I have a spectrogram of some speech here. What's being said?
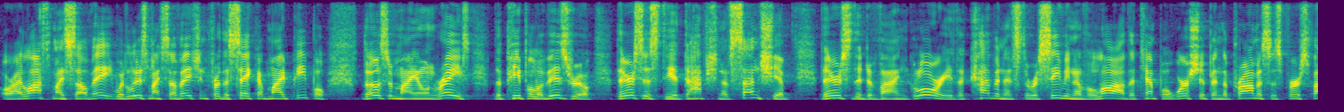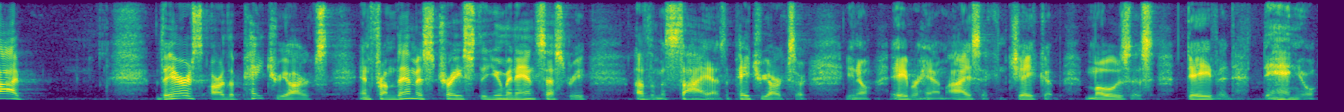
or I lost my salvation, would lose my salvation for the sake of my people, those of my own race, the people of Israel. Theirs is the adoption of sonship. There's the divine glory, the covenants, the receiving of the law, the temple worship, and the promises. Verse 5. Theirs are the patriarchs, and from them is traced the human ancestry of the Messiah. The patriarchs are, you know, Abraham, Isaac, Jacob, Moses, David, Daniel.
